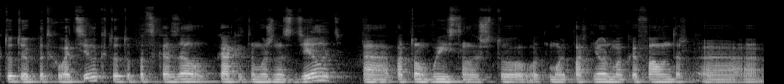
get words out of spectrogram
кто-то ее подхватил, кто-то подсказал, как это можно сделать. А потом выяснилось, что вот мой партнер, мой кофаундер э,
